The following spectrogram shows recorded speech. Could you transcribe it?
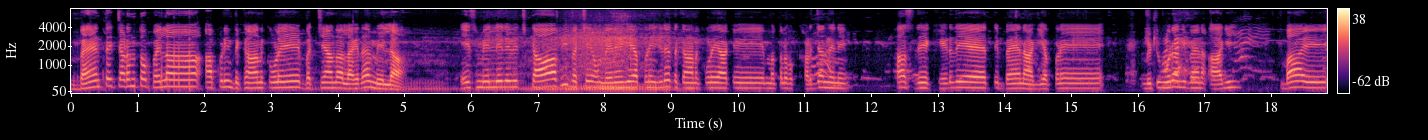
ਬੈਨ ਤੇ ਚੜਨ ਤੋਂ ਪਹਿਲਾਂ ਆਪਣੀ ਦੁਕਾਨ ਕੋਲੇ ਬੱਚਿਆਂ ਦਾ ਲੱਗਦਾ ਮੇਲਾ। ਇਸ ਮੇਲੇ ਦੇ ਵਿੱਚ ਕਾਫੀ ਬੱਚੇ ਆਉਂਦੇ ਨੇਗੇ ਆਪਣੇ ਜਿਹੜੇ ਦੁਕਾਨ ਕੋਲੇ ਆ ਕੇ ਮਤਲਬ ਖੜ ਜਾਂਦੇ ਨੇ। ਹੱਸਦੇ ਖੇਡਦੇ ਐ ਤੇ ਬੈਨ ਆ ਗਈ ਆਪਣੇ ਬਿੱਟੂ ਹੋਰਾਂ ਦੀ ਬੈਨ ਆ ਗਈ। ਬਾਏ।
